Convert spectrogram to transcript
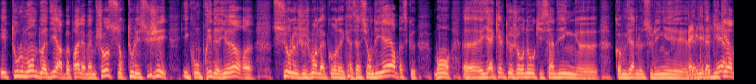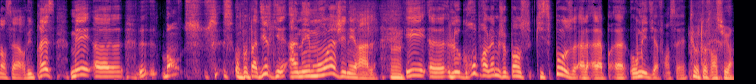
et tout le monde doit dire à peu près la même chose sur tous les sujets, y compris d'ailleurs euh, sur le jugement de la Cour de cassation d'hier, parce que bon, euh, il y a quelques journaux qui s'indignent, comme vient de le souligner David Abiker dans sa revue de presse, mais euh, bon, on peut pas dire qu'il y ait un émoi général. Hum. Et euh, le gros problème, je pense, qui se pose à la, aux médias français, c'est l'autocensure.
